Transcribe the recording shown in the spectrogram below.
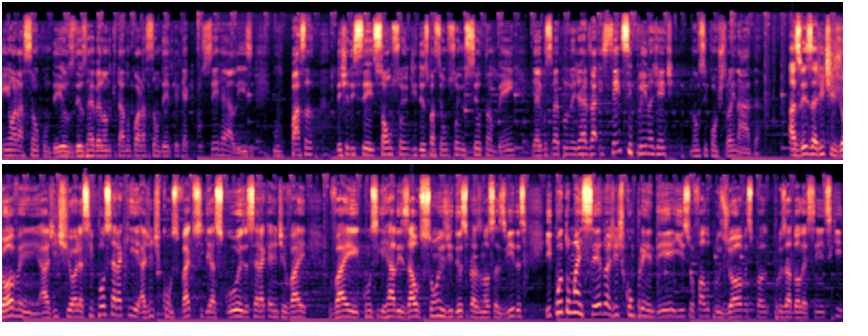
em oração com Deus, Deus revelando que está no coração dele, que ele quer que você realize. Passa, deixa de ser só um sonho de Deus para ser um sonho seu também. E aí você vai planejar realizar. E sem disciplina, gente, não se constrói nada. Às vezes a gente jovem, a gente olha assim, pô, será que a gente vai conseguir as coisas? Será que a gente vai, vai conseguir realizar os sonhos de Deus para as nossas vidas? E quanto mais cedo a gente compreender isso, eu falo para os jovens, para os adolescentes, que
